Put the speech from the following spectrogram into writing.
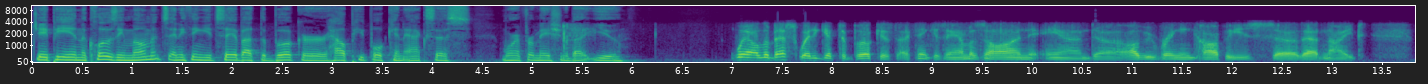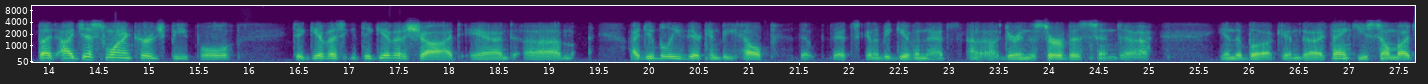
JP, in the closing moments, anything you'd say about the book or how people can access more information about you? Well, the best way to get the book is, I think, is Amazon, and uh, I'll be bringing copies uh, that night. But I just want to encourage people to give us to give it a shot, and um, I do believe there can be help that that's going to be given that uh, during the service and uh, in the book. And uh, thank you so much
